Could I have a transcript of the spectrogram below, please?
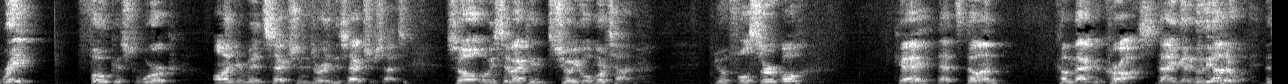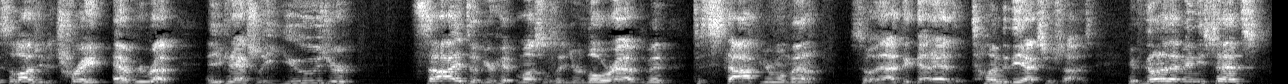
great focused work on your midsection during this exercise. So let me see if I can show you one more time. Do a full circle. Okay, that's done. Come back across. Now you got to go the other way. This allows you to trade every rep, and you can actually use your sides of your hip muscles and your lower abdomen to stop your momentum. So I think that adds a ton to the exercise. If none of that made any sense,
